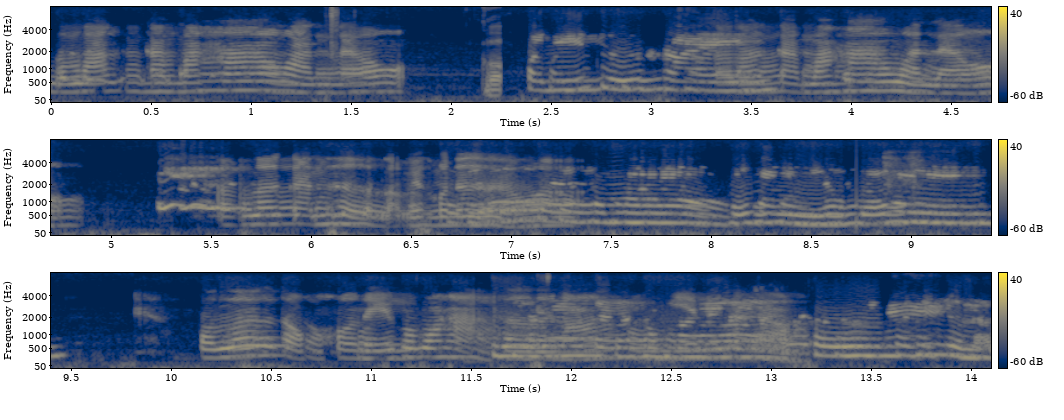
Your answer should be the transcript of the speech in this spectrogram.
เรารักกันมาห้าวันแล้วคนนี้คือใครเรารักกันมาห้าวันแล้วเราเลิกกันเถอะเราไม่คนอื่นแล้วอะทำไมอะไม่ใช่อย่างนี้เลยเราเลิกกับคนนี้เพราะว่าหาเธอนะคนนี้ไม่ได้กับเออคนที่อยู่แล้ว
